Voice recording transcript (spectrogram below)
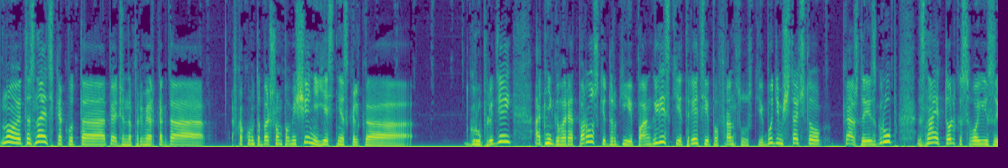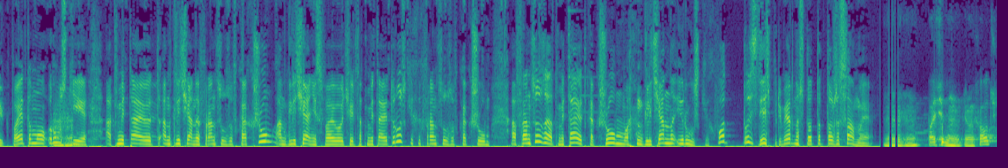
Ну, это знаете, как вот, опять же, например, когда в каком-то большом помещении есть несколько групп людей. Одни говорят по-русски, другие по-английски, третьи по-французски. Будем считать, что каждая из групп знает только свой язык. Поэтому русские uh-huh. отметают англичан и французов как шум, англичане, в свою очередь, отметают русских и французов как шум, а французы отметают как шум англичан и русских. Вот, вот здесь примерно что-то то же самое. Uh-huh. Спасибо, Дмитрий Михайлович.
